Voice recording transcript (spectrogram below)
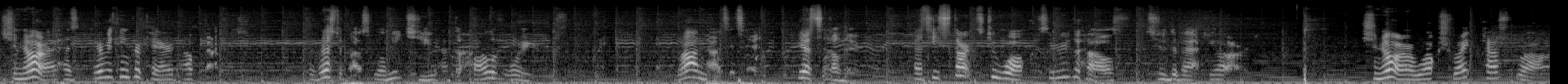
Shannara has everything prepared out back. The rest of us will meet you at the Hall of Warriors. Ra nods his head. Yes, Elder, as he starts to walk through the house to the backyard. Shannara walks right past Ra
